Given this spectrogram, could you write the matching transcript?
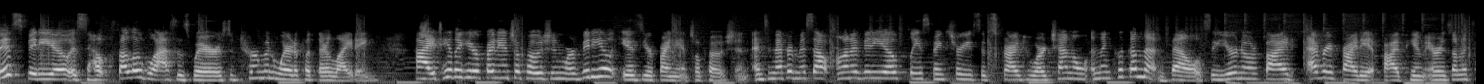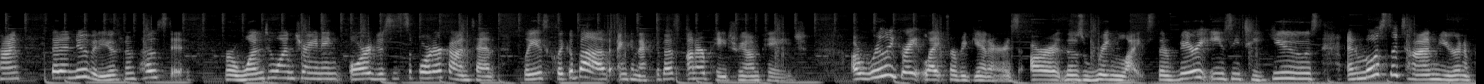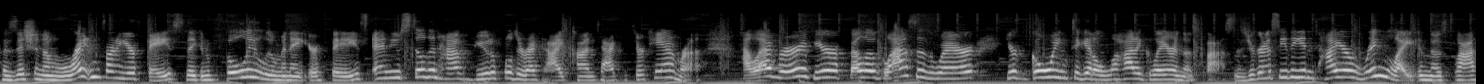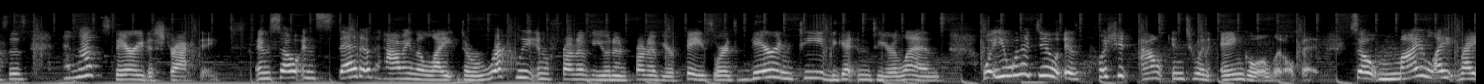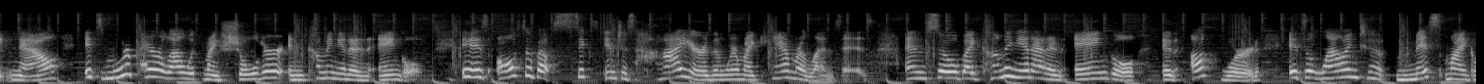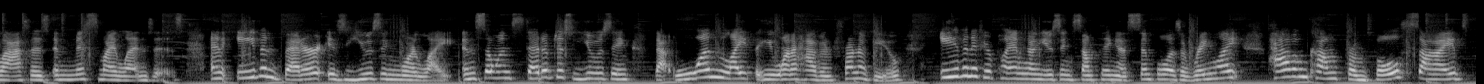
This video is to help fellow glasses wearers determine where to put their lighting. Hi, Taylor here, Financial Potion, where video is your financial potion. And to never miss out on a video, please make sure you subscribe to our channel and then click on that bell so you're notified every Friday at 5 p.m. Arizona time that a new video has been posted. For one-to-one -one training or just to support our content, please click above and connect with us on our Patreon page. A really great light for beginners are those ring lights. They're very easy to use, and most of the time you're gonna position them right in front of your face. They can fully illuminate your face, and you still can have beautiful direct eye contact with your camera. However, if you're a fellow glasses wearer, you're going to get a lot of glare in those glasses. You're gonna see the entire ring light in those glasses, and that's very distracting. And so instead of having the light directly in front of you and in front of your face where it's guaranteed to get into your lens, what you wanna do is push it out into an angle a little bit. So my light right now, it's more parallel with my shoulder and coming in at an angle. It is also about six inches higher than where my camera lens is. And so by coming in at an angle and upward, it's allowing to miss my glasses and miss my lenses. And even better is using more light. And so instead of just using that one light that you wanna have in front of you, even if you're planning on using something as simple as a ring light, have them come from both sides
